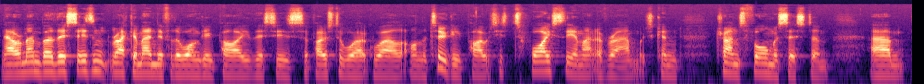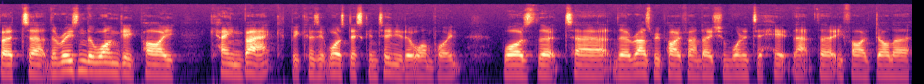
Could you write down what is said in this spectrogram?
Now remember, this isn't recommended for the 1 gig Pi. This is supposed to work well on the 2 gig Pi, which is twice the amount of RAM, which can transform a system. Um, but uh, the reason the 1 gig Pi came back, because it was discontinued at one point, was that uh, the Raspberry Pi Foundation wanted to hit that $35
